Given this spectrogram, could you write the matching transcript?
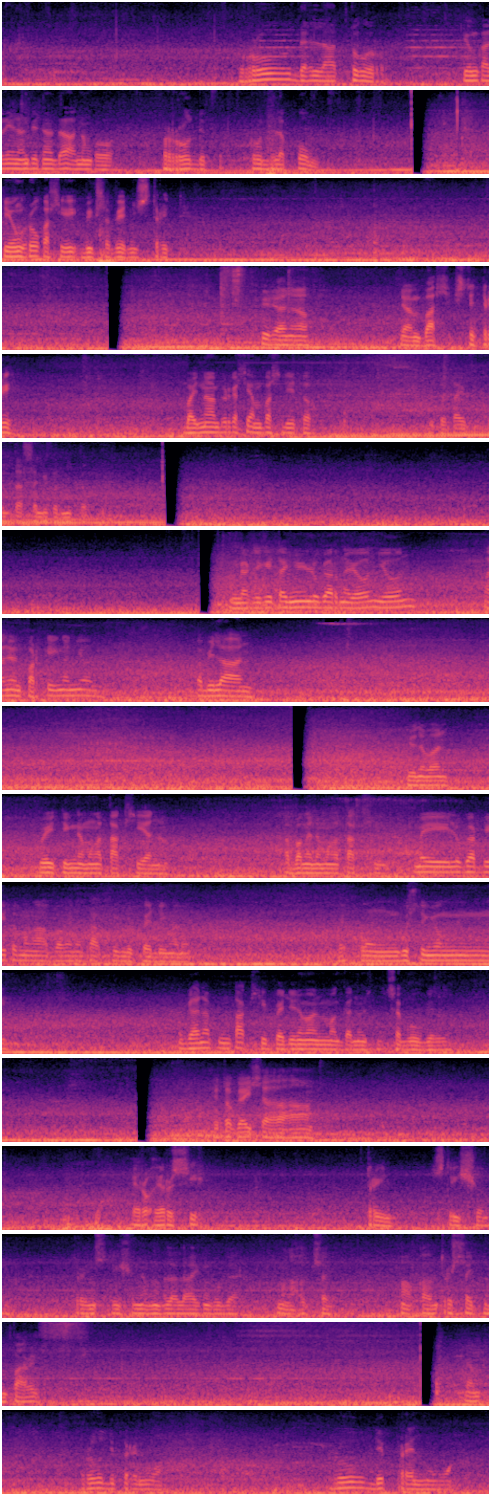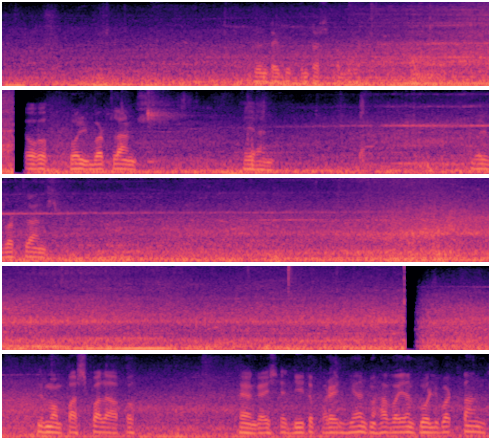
Rue de la Tour yung kaninang dinadaanan ko Rue de, Rue de la Pomme yung Rue kasi ibig sabihin street. Yan ah yan, bus 63. By number kasi ang bus dito. Dito tayo pupunta sa likod nito. Kung nakikita nyo yung lugar na yon, yun, ano yun, parkingan yun. Kabilaan. Yun naman, waiting ng mga taxi ano abangan ng mga taxi may lugar dito mga abangan ng taxi pwedeng ano kung gusto nyong maghanap ng taxi pwede naman mag sa google. Ito guys sa uh, Aero RC train station. Train station ng malalayong lugar. Mga outside. Mga countryside ng Paris. Rue de Prenois Rue de Prenois. Doon tayo pupunta sa kabila. Ito Boulevard Lands ayan. Boulevard Lands lumampas pala ako. Ayan guys eh, dito pa rin. Yan mahaba yan Boulevard Lands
